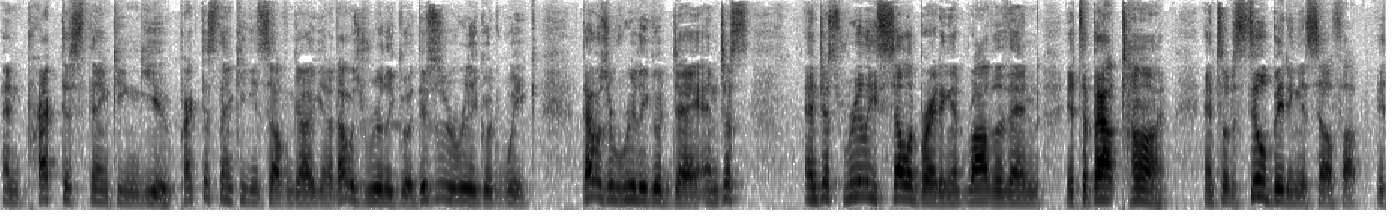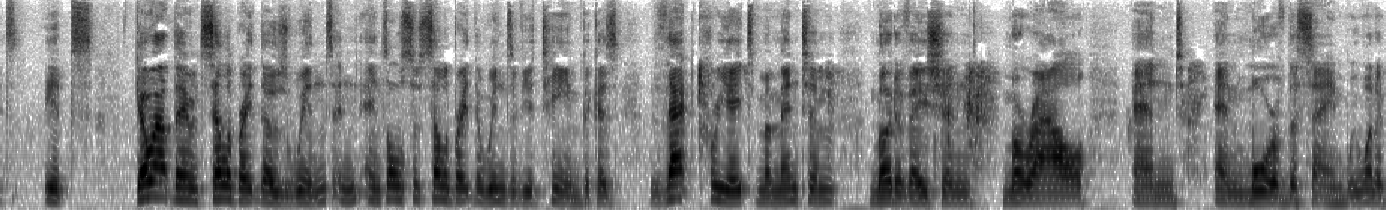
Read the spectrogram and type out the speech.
and practice thanking you. Practice thanking yourself and go, you know, that was really good. This was a really good week. That was a really good day, and just and just really celebrating it rather than it's about time and sort of still beating yourself up. It's it's go out there and celebrate those wins and, and also celebrate the wins of your team because that creates momentum, motivation, morale, and and more of the same. We want to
